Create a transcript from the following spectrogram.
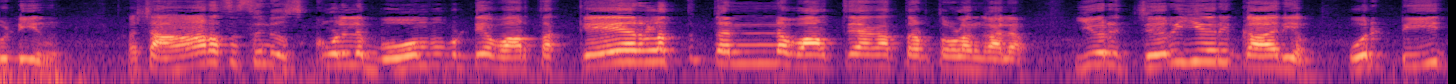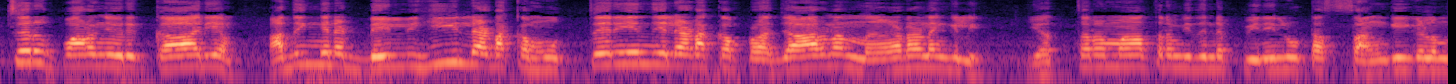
പിടിയെന്ന്. പക്ഷെ ആർ എസ് എസിന്റെ സ്കൂളിൽ ബോംബ് പൊട്ടിയ വാർത്ത കേരളത്തിൽ തന്നെ വാർത്തയാകാത്തടത്തോളം കാലം. ഈ ഒരു ചെറിയൊരു കാര്യം ഒരു ടീച്ചർ പറഞ്ഞ ഒരു കാര്യം അതിങ്ങനെ ഡൽഹിയിലടക്കം ഉത്തരേന്ത്യയിലടക്കം പ്രചാരണം നേടണമെങ്കിൽ എത്രമാത്രം ഇതിന്റെ പിന്നിലൂട്ട സംഘികളും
